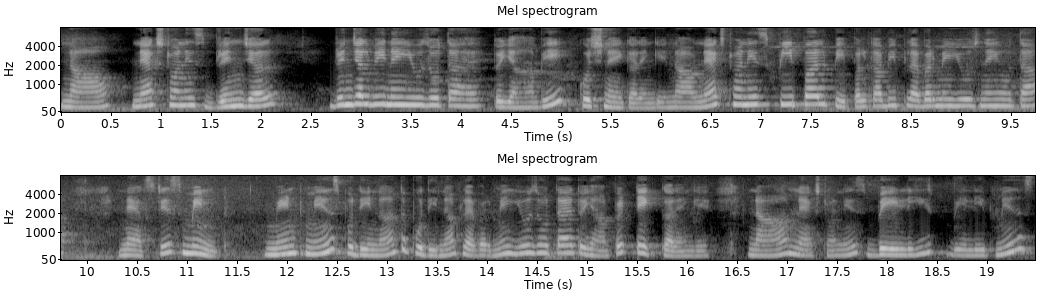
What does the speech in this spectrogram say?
Now next one is brinjal brinjal भी नहीं यूज़ होता है तो यहाँ भी कुछ नहीं करेंगे। Now next one is peepal peepal का भी फ्लेवर में यूज़ नहीं होता। Next is mint mint means पुदीना तो पुदीना फ्लेवर में यूज़ होता है तो यहाँ पे टेक करेंगे। Now next one is bay leaf. Bay leaf means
